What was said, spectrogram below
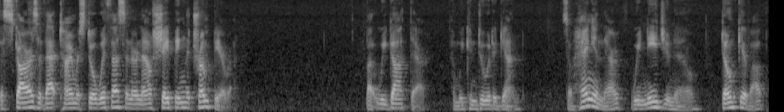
The scars of that time are still with us and are now shaping the Trump era. But we got there, and we can do it again. So hang in there. We need you now. Don't give up.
